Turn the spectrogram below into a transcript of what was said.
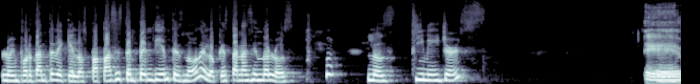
lo importante de que los papás estén pendientes, ¿no? De lo que están haciendo los, los teenagers. Eh,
